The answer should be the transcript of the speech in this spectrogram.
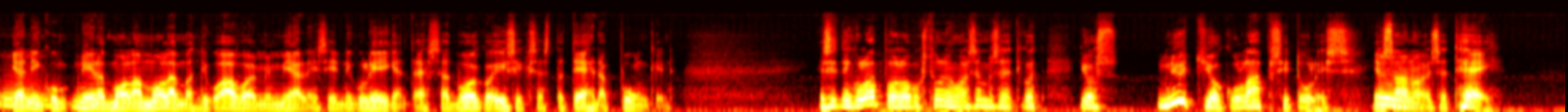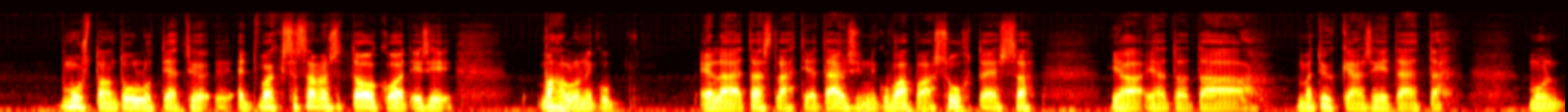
Mm. Ja niin, kuin, niin, että me ollaan molemmat niin kuin avoimin mielin siinä niin kuin liikenteessä, että voiko Isiksestä tehdä punkin. Ja sitten niin loppujen lopuksi tuli vaan semmoisen, että, että jos nyt joku lapsi tulisi ja Mm. sanoisi, että hei, musta on tullut, tietty, että vaikka sä sanoisit, että ok, että isi, mä haluan niin elää tästä lähtien täysin niin vapaa suhteessa ja, ja tota, mä tykkään siitä, että mun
